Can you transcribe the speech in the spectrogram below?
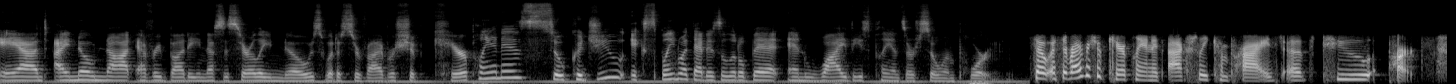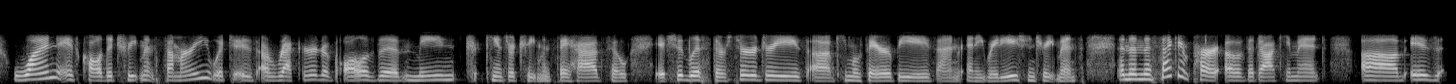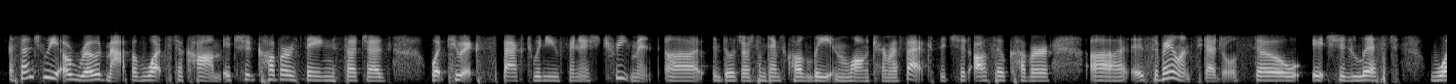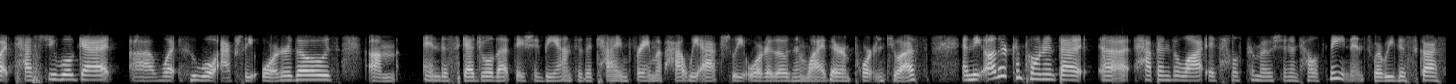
And I know not everybody necessarily knows what a survivorship care plan is. So, could you explain what that is a little bit and why these plans are so important? So, a survivorship care plan is actually comprised of two parts. One is called the treatment summary, which is a record of all of the main tr- cancer treatments they had. So, it should list their surgeries, uh, chemotherapies, and any radiation treatments. And then the second part of the document um, is essentially a roadmap of what's to come. It should cover things such as what to expect when you finish treatment. Uh, those are sometimes called late and long term effects. It should also cover uh, surveillance schedules. So it should list what tests you will get, uh, what who will actually order those. Um, and the schedule that they should be on, so the time frame of how we actually order those and why they're important to us. And the other component that uh, happens a lot is health promotion and health maintenance, where we discuss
